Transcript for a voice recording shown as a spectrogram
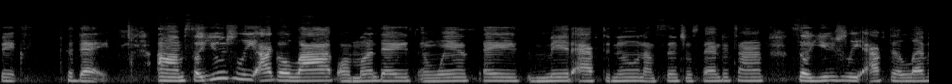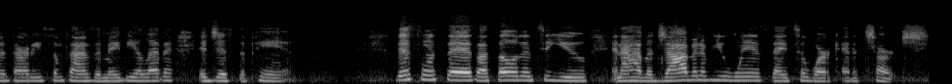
fixed today. Um, so usually I go live on Mondays and Wednesdays mid afternoon. I'm Central Standard Time. So usually after 11:30, sometimes it may be 11. It just depends. This one says, I sold into you and I have a job interview Wednesday to work at a church.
